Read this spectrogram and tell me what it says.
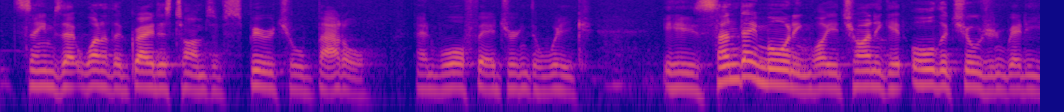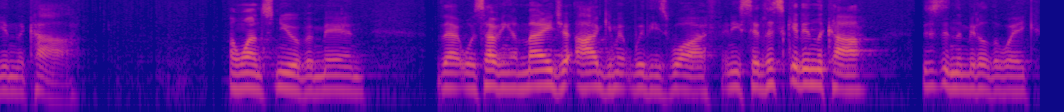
It seems that one of the greatest times of spiritual battle and warfare during the week is Sunday morning while you're trying to get all the children ready in the car. I once knew of a man that was having a major argument with his wife, and he said, Let's get in the car. This is in the middle of the week.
